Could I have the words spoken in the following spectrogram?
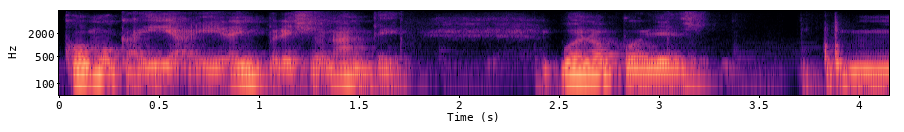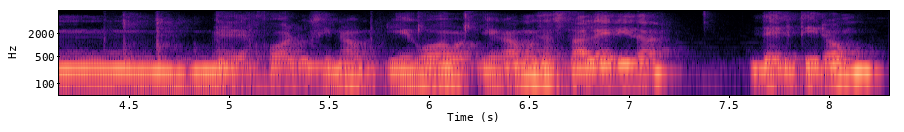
¿Cómo caía? Era impresionante. Bueno, pues Mm, me dejó alucinado. Llegamos hasta Lérida del tirón,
